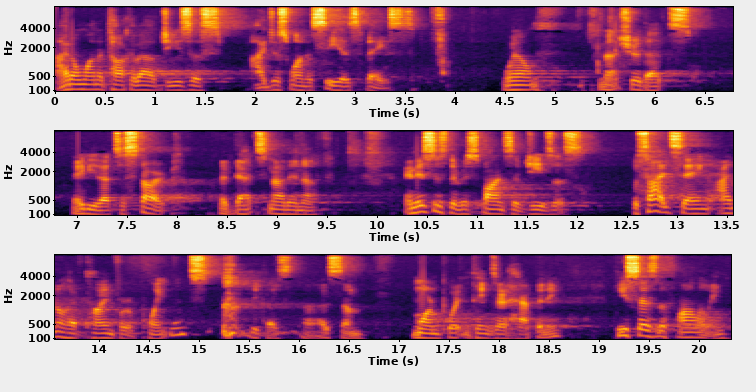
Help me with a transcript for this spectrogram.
I don't want to talk about Jesus I just want to see his face. Well, I'm not sure that's, maybe that's a start, but that's not enough. And this is the response of Jesus. Besides saying, I don't have time for appointments because uh, some more important things are happening, he says the following.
